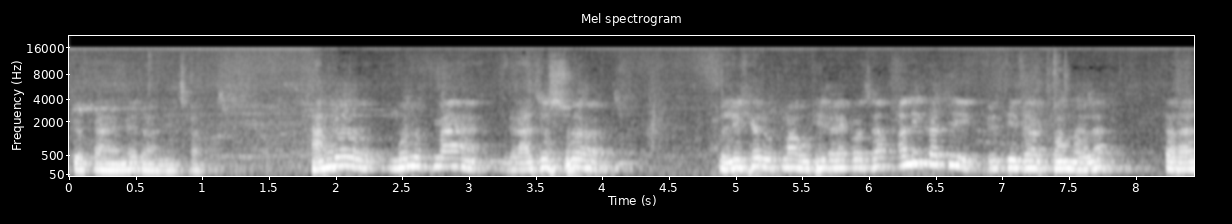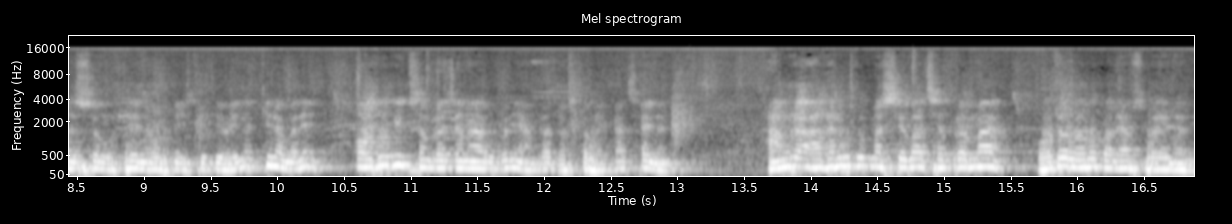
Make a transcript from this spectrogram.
त्यो कायमै रहनेछ। हाम्रो मुलुकमा राजस्व लेख्य रूपमा उठिरहेको छ। अलिकति वृद्धि दर कम होला तर राजस्व उठ्दै नउठ्ने स्थिति होइन। किनभने औद्योगिक संरचनाहरू पनि हाम्रा ध्वस्त भएका छैनन्। हाम्रा आधारभूत रूपमा सेवा क्षेत्रमा होटलहरू कल्याप्स भएनन्।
